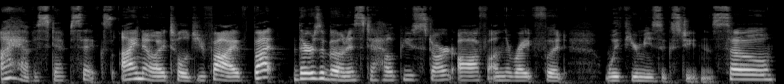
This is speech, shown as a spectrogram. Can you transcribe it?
I have a step six. I know I told you five, but there's a bonus to help you start off on the right foot with your music students. So,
